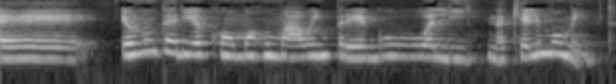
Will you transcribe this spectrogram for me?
é, eu não teria como arrumar o um emprego ali, naquele momento.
